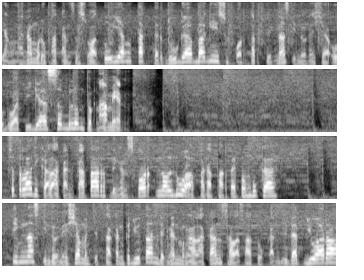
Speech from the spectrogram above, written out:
yang mana merupakan sesuatu yang tak terduga bagi supporter timnas Indonesia U23 sebelum turnamen setelah dikalahkan Qatar dengan skor 0-2 pada partai pembuka. Timnas Indonesia menciptakan kejutan dengan mengalahkan salah satu kandidat juara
